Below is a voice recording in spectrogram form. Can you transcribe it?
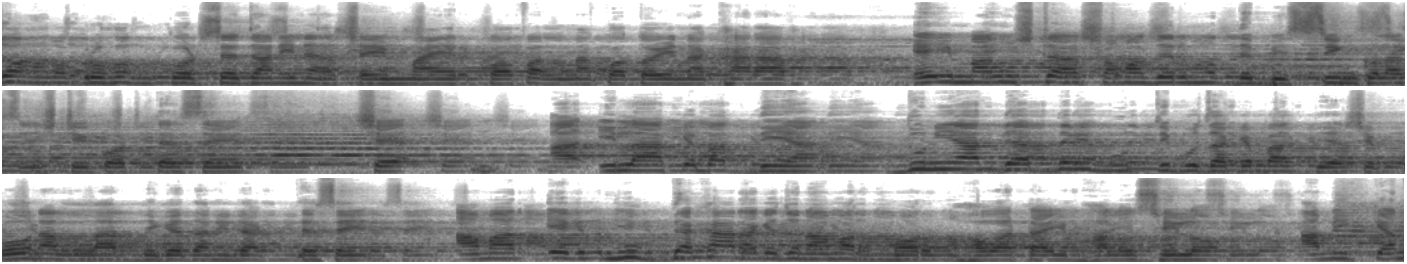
জন্মগ্রহণ করছে জানি না, সেই মায়ের কপাল না কতই না খারাপ। এই মানুষটা সমাজের মধ্যে বিশৃঙ্খলা সৃষ্টি করতেছে। সে ইলাকে বাদ দিয়া, দুনিয়ার দেবদেবী মূর্তি পূজাকে বাদ দিয়ে সে কোন আল্লাহর দিকে জানি ডাকতেছে? আমার এর মুখ দেখার আগে যেন আমার মরণ হওয়াটাই ভালো ছিল। আমি কেন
